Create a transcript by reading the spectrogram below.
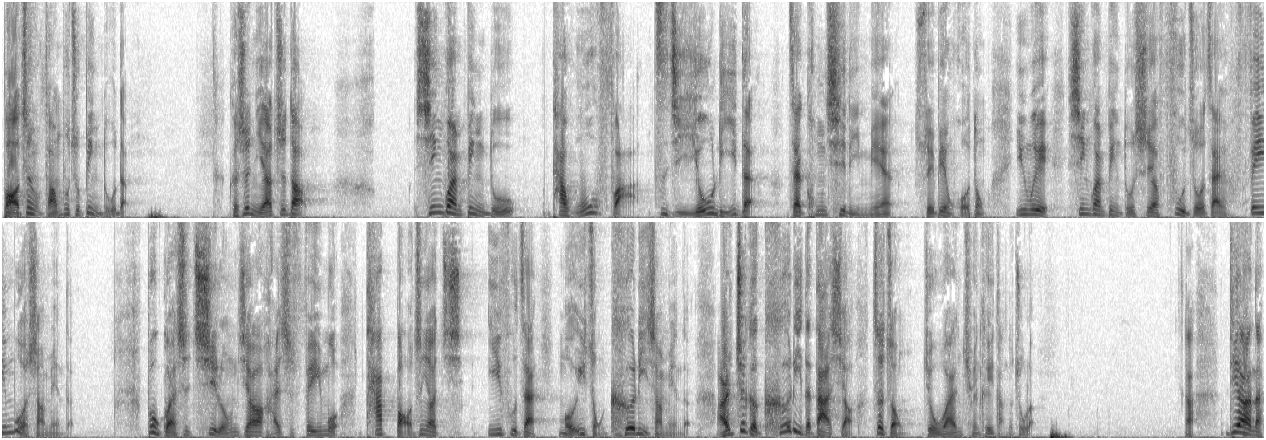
保证防不住病毒的。可是你要知道，新冠病毒它无法自己游离的在空气里面随便活动，因为新冠病毒是要附着在飞沫上面的，不管是气溶胶还是飞沫，它保证要依附在某一种颗粒上面的，而这个颗粒的大小，这种就完全可以挡得住了。啊，第二呢，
